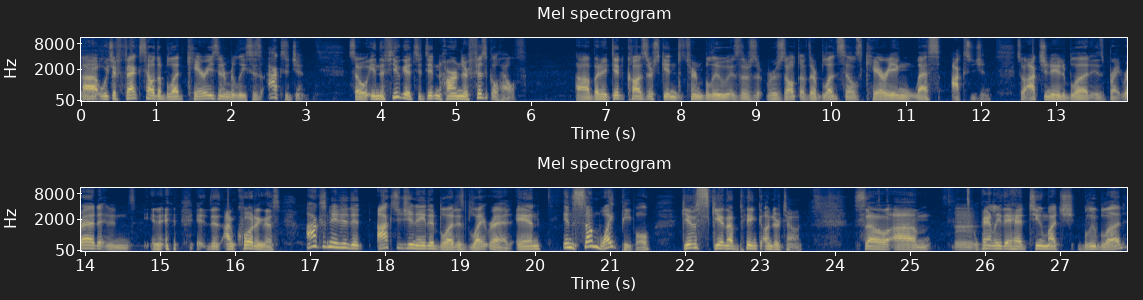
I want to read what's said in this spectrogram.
uh, which affects how the blood carries and releases oxygen. So in the Fugates, it didn't harm their physical health, uh, but it did cause their skin to turn blue as a result of their blood cells carrying less oxygen. So oxygenated blood is bright red, and it, it, I'm quoting this: oxygenated oxygenated blood is bright red, and in some white people, gives skin a pink undertone. So um, Mm. apparently, they had too much blue blood,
